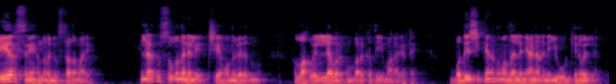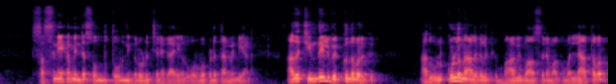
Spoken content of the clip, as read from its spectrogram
ഏറെ സ്നേഹം നിറഞ്ഞ ഉസ്താദമാരെ എല്ലാവർക്കും സുഖം തന്നെയല്ലേ? ക്ഷേമം കരുതുന്നു. അള്ളാഹു എല്ലാവർക്കും ബർക്കത്ത് ചെയ്യുമാറാകട്ടെ ഉപദേശിക്കാനൊന്നും വന്നല്ല ഞാൻ അതിന് യോഗ്യനുമല്ല. സസ്നേഹം എന്റെ സ്വന്തത്തോട് നിങ്ങളോട് ചില കാര്യങ്ങൾ ഓർമ്മപ്പെടുത്താൻ വേണ്ടിയാണ്. അത് ചിന്തയിൽ വെക്കുന്നവർക്ക് അത് ഉൾക്കൊള്ളുന്ന ആളുകൾക്ക് ഭാവി ഭാസുരമാക്കും അല്ലാത്തവർ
